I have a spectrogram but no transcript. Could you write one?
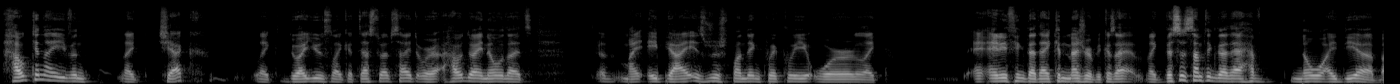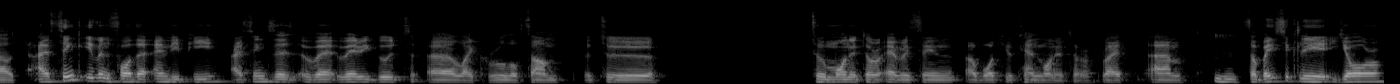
how can i even like check? Like do i use like a test website? Or how do i know that uh, my api is responding quickly or like anything that i can measure? Because i like this is something that i have no idea about. I think even for the MVP, I think there's a very good uh, like rule of thumb to to monitor everything uh, what you can monitor, right? Um, mm-hmm. So basically, your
